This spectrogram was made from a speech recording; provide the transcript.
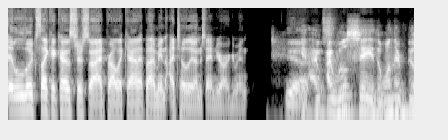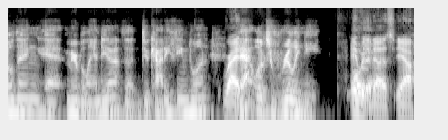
it looks like a coaster, so I'd probably count it. But I mean, I totally understand your argument. Yeah. yeah, I, I will say the one they're building at Mirabilandia, the Ducati themed one, Right. that looks really neat. it Oh, really yeah. does. Yeah.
